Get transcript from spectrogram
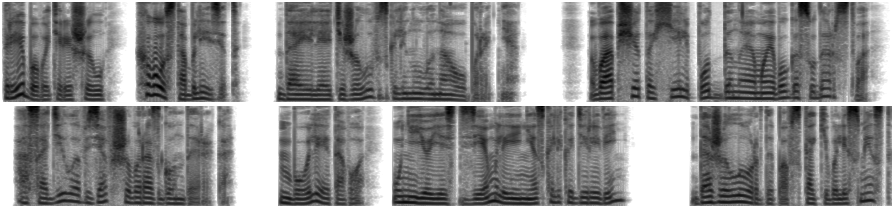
Требовать решил, хвост облезет. Да Элия тяжело взглянула на оборотня. Вообще-то Хель, подданная моего государства, осадила взявшего разгон Дерека. Более того, у нее есть земли и несколько деревень. Даже лорды повскакивали с мест,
